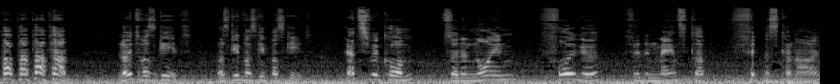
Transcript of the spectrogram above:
Pap, pap, pap, pap. Leute, was geht? Was geht, was geht, was geht? Herzlich willkommen zu einer neuen Folge für den Mans Club Fitness Kanal.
